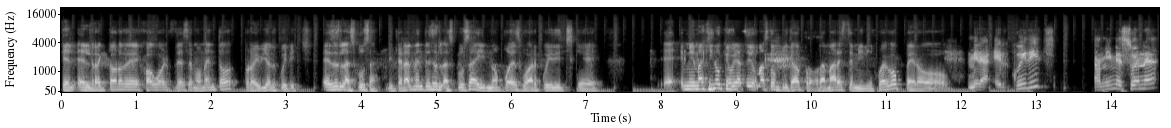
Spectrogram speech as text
que el, el rector de Hogwarts de ese momento prohibió el Quidditch. Esa es la excusa, literalmente esa es la excusa y no puedes jugar Quidditch que... eh, me imagino que hubiera sido más complicado programar este minijuego, pero Mira, el Quidditch a mí me suena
